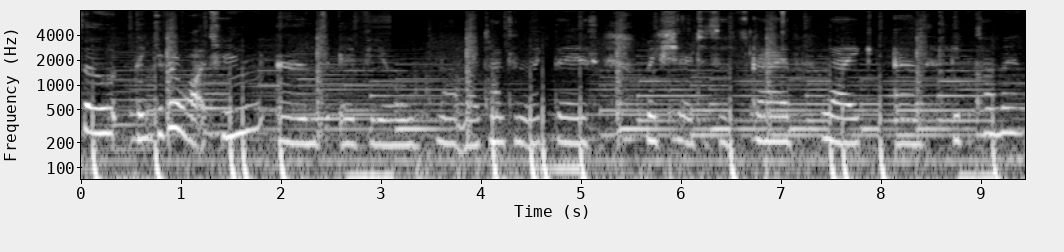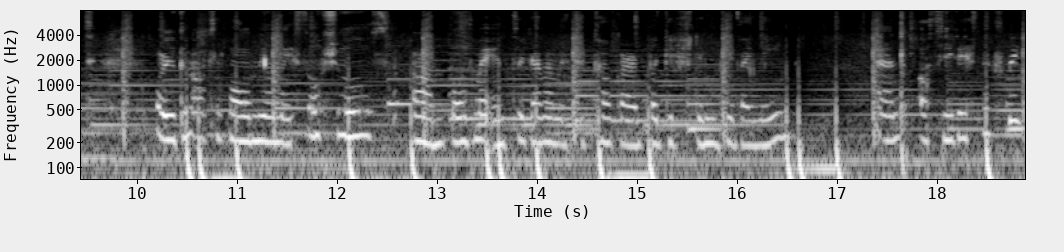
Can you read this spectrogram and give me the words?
So thank you for watching and if you want more content like this, make sure to subscribe, like, and leave a comment. Or you can also follow me on my socials. Um, both my Instagram and my TikTok are bookish things with Ilene. And I'll see you guys next week.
